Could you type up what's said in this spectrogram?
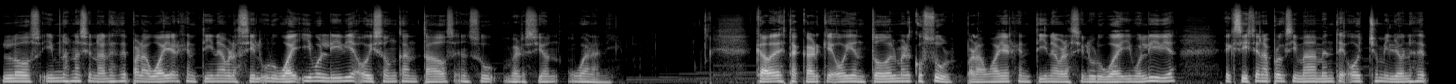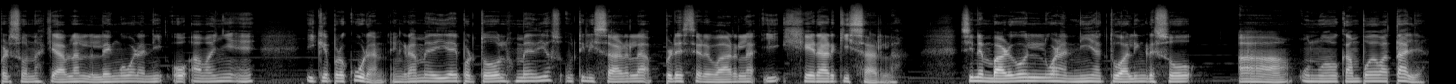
los himnos nacionales de Paraguay, Argentina, Brasil, Uruguay y Bolivia hoy son cantados en su versión guaraní. Cabe destacar que hoy en todo el Mercosur, Paraguay, Argentina, Brasil, Uruguay y Bolivia, existen aproximadamente 8 millones de personas que hablan la lengua guaraní o abañe'e y que procuran en gran medida y por todos los medios utilizarla, preservarla y jerarquizarla. Sin embargo, el guaraní actual ingresó a un nuevo campo de batalla,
